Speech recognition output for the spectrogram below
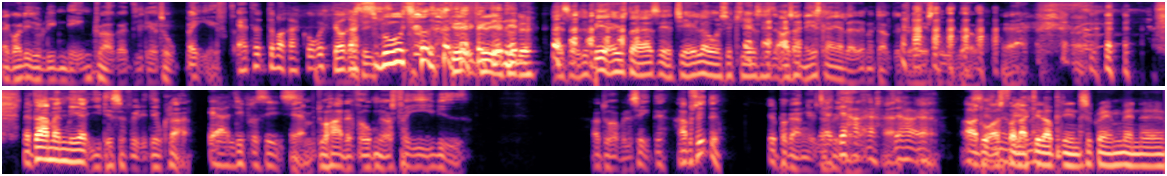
Jeg kan godt lide, at du lige name-drugger de der to bagefter. Ja, det, det var ret godt? Det var ret det- smooth. Gid, Jeg fik gid den jeg kunne det. Altså, det bliver ikke større at se J-Lo og Shakira, så- og så næste gang, jeg lavede det med Dr. Dre og. Ja. Men der er man mere i det selvfølgelig, det er jo klart. Ja, lige præcis. Ja, men du har det forhåbentlig også for evigt. Og du har vel set det? Har du set det? Et par gange Ja, efterfølgende. det har jeg. Det har jeg. Og du har også fået lagt lidt op på din Instagram, men øh,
